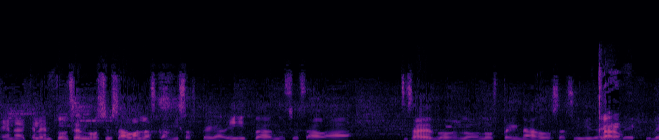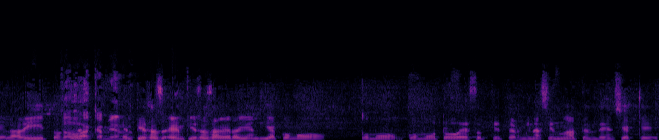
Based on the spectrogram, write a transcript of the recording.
en aquel entonces no se usaban las camisas pegaditas, no se usaba ¿sabes? Los, los, peinados así de, de, ladito. todo va cambiando. Empiezas, empiezas a ver hoy en día cómo, cómo, cómo todo eso te termina siendo una tendencia que,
